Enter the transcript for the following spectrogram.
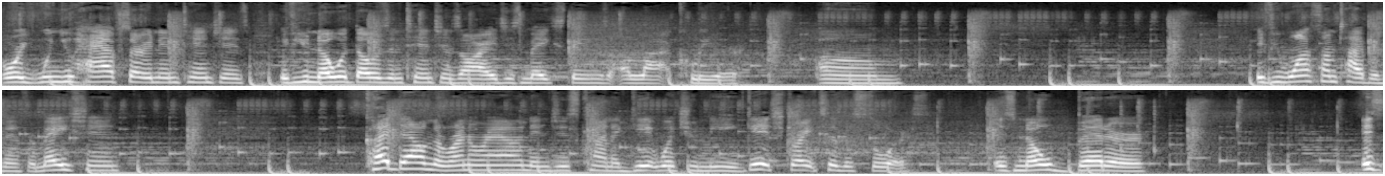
or when you have certain intentions, if you know what those intentions are, it just makes things a lot clearer. Um, if you want some type of information, cut down the runaround and just kind of get what you need. Get straight to the source. It's no better. It's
